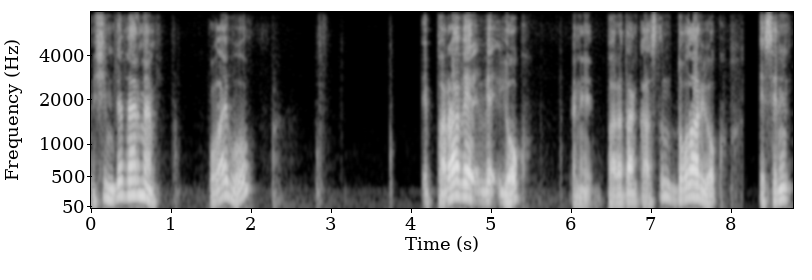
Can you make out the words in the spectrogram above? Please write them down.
E şimdi de vermem. Olay bu. E para ver, ve yok. Hani paradan kastım dolar yok. E senin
